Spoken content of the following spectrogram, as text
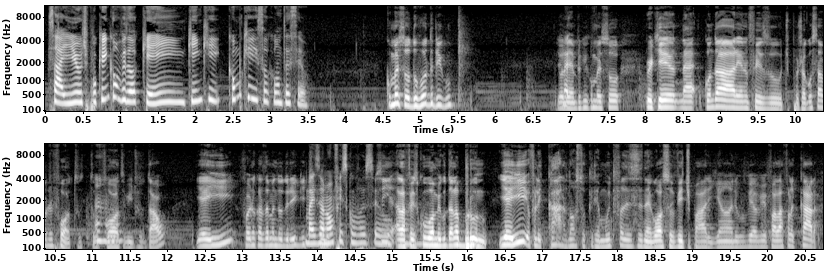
saiu? Tipo, quem convidou quem? Quem que, como que isso aconteceu? Começou do Rodrigo. Eu Mas- lembro que começou. Porque né, quando a Ariana fez o. Tipo, eu já gostava de foto. Aham. Foto, vídeo e tal. E aí foi no casamento do Rodrigo. e, Mas eu tipo, não fiz com você. Sim, eu- ela fez com o amigo dela, Bruno. E aí eu falei, cara, nossa, eu queria muito fazer esse negócio, eu ver, tipo, a Ariane, eu ver a ver falar, falei, cara.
